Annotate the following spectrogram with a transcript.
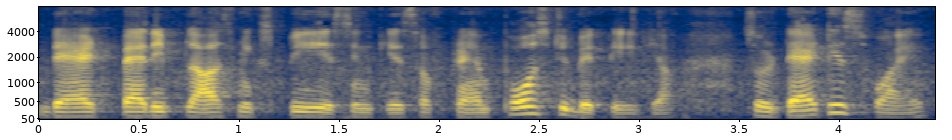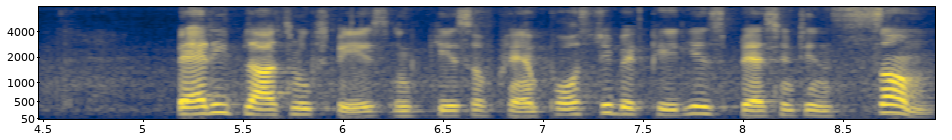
that periplasmic space in case of gram-positive bacteria? So that is why periplasmic space in case of gram-positive bacteria is present in some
